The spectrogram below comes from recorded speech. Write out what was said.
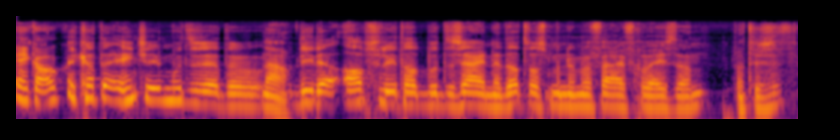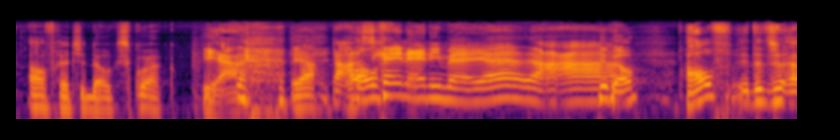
Ik ook. Ik had er eentje in moeten zetten Nou. die er absoluut had moeten zijn. En dat was mijn nummer 5 geweest dan. Wat is het? Alfredje Dook Squawk. Ja, ja. Ja, dat is geen anime, hè? Ja. Jawel, half. Het is, eh,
